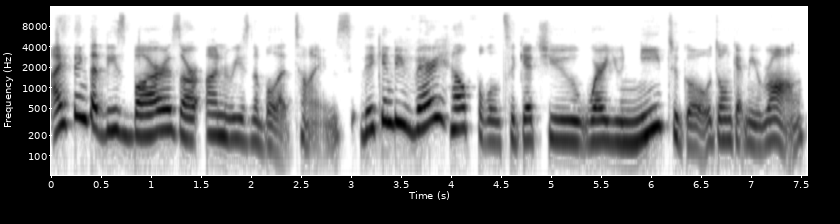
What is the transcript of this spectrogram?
I think that these bars are unreasonable at times. They can be very helpful to get you where you need to go, don't get me wrong.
